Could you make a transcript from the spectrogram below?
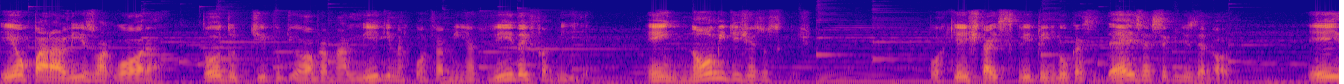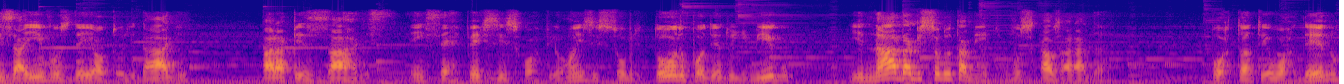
Eu paraliso agora todo tipo de obra maligna contra minha vida e família, em nome de Jesus Cristo. Porque está escrito em Lucas 10, versículo 19: Eis aí vos dei autoridade para pesardes em serpentes e escorpiões e sobre todo o poder do inimigo, e nada absolutamente vos causará dano. Portanto, eu ordeno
